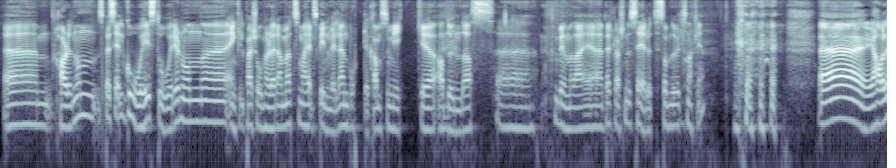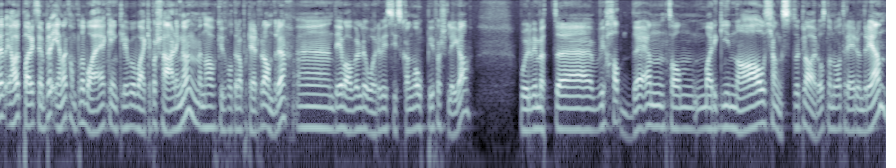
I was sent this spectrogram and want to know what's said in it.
Um, har dere noen spesielt gode historier, noen uh, enkeltpersoner dere har møtt som har helt spinnville? En bortekamp som gikk uh, ad undas. Uh, kan begynne med deg, Per Karsten. Du ser ut som du vil snakke. Eh, jeg, har vel, jeg har et par eksempler. En av kampene var jeg ikke egentlig var jeg ikke på sjæl engang, men har kun fått rapportert fra andre. Eh, det var vel det året vi sist gang var oppe i førsteliga. Hvor vi møtte Vi hadde en sånn marginal sjanse til å klare oss når det var tre runder igjen.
